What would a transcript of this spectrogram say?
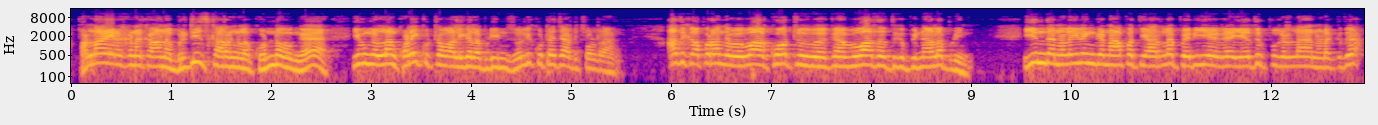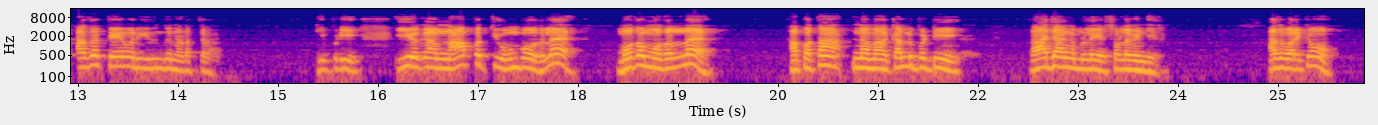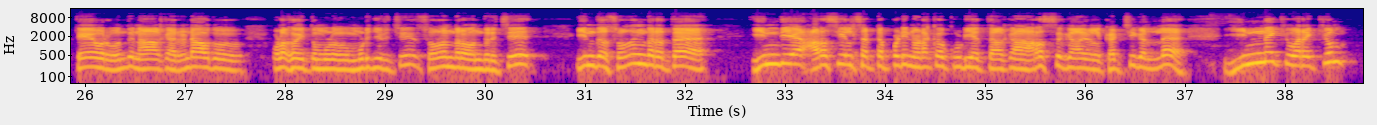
பல்லாயிரக்கணக்கான பிரிட்டிஷ்காரங்களை கொண்டவங்க இவங்கெல்லாம் கொலை குற்றவாளிகள் அப்படின்னு சொல்லி குற்றச்சாட்டு சொல்கிறாங்க அதுக்கப்புறம் அந்த விவா கோர்ட்டு விவாதத்துக்கு பின்னால் அப்படின்னு. இந்த நிலையில் இங்கே நாற்பத்தி ஆறில் பெரிய எதிர்ப்புகள்லாம் நடக்குது. அதை தேவர் இருந்து நடத்துகிறார் இப்படி நாற்பத்தி ஒம்போதில் முத முதல்ல அப்போ தான் நம்ம கல்லுப்பட்டி ராஜாங்கம் இல்லையே சொல்ல வேண்டியது அது வரைக்கும் தேவர் வந்து நான் க- ரெண்டாவது உலக வைத்து மு முடிஞ்சிருச்சு சுதந்திரம் வந்துருச்சு. இந்த சுதந்திரத்தை இந்திய அரசியல் சட்டப்படி நடக்கக்கூடிய த அரசுகள் கட்சிகளில் இன்னைக்கு வரைக்கும்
